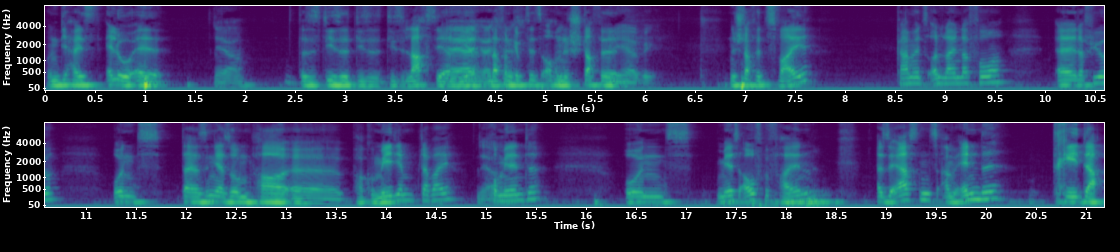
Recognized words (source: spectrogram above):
und die heißt LOL. Ja. Das ist diese, diese, diese Lachserie. Ja, Davon gibt es jetzt auch eine Staffel. Ja, eine Staffel 2 kam jetzt online davor, äh, dafür. Und da sind ja so ein paar, äh, paar Komedien dabei, ja. prominente. Und mir ist aufgefallen, also erstens am Ende dreht da,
